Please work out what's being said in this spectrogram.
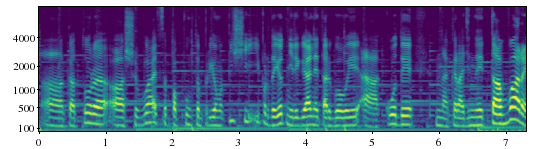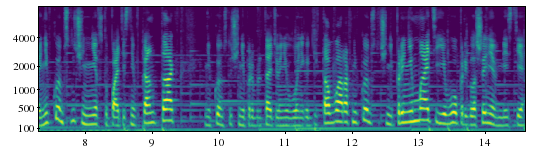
которая ошивается по пунктам приема пищи и продает нелегальные торговые а, коды на краденные товары. Ни в коем случае не вступайте с ним в контакт, ни в коем случае не приобретайте у него никаких товаров, ни в коем случае не принимайте его приглашение вместе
